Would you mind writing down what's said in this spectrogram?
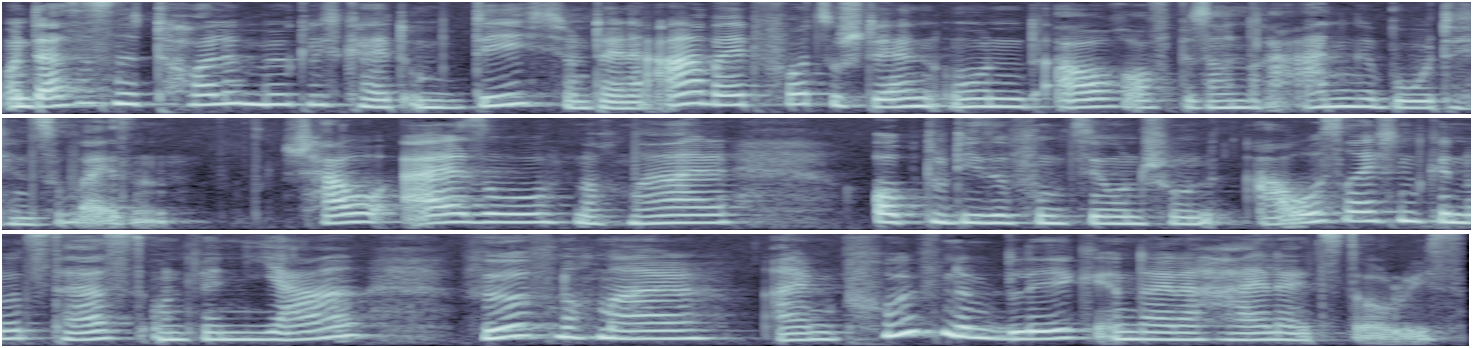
Und das ist eine tolle Möglichkeit, um dich und deine Arbeit vorzustellen und auch auf besondere Angebote hinzuweisen. Schau also nochmal, ob du diese Funktion schon ausreichend genutzt hast und wenn ja, wirf nochmal einen prüfenden Blick in deine Highlight Stories.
